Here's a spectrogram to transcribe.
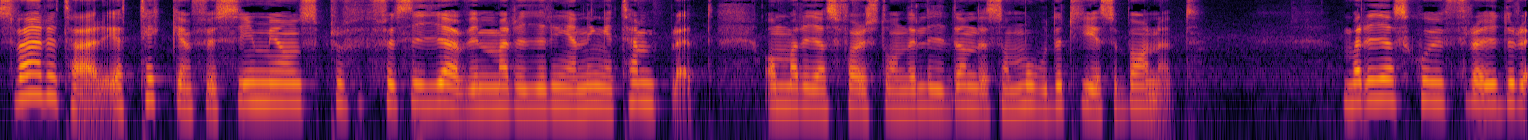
Svärdet här är ett tecken för Simeons profetia vid Marie rening i templet om Marias förestående lidande som moder till Jesu barnet. Marias sju fröjder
